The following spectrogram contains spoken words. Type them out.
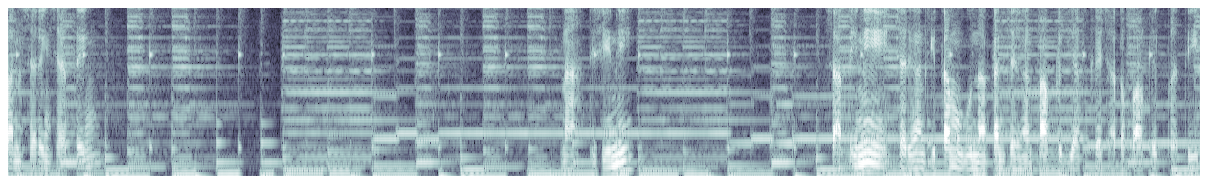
advanced sharing setting. Nah di sini saat ini jaringan kita menggunakan jaringan public ya guys atau public berarti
